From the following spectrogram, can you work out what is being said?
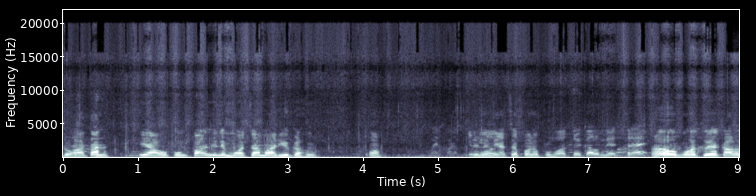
ડોહા હતા ને એ આવો પૂંગ પાડે ને એટલે મોચામાં હાર્યું એટલે નેચે પડે કાળો મેચ થાય? હા મોતો એ કાળો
